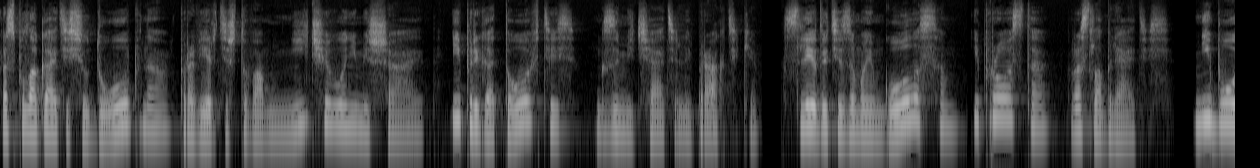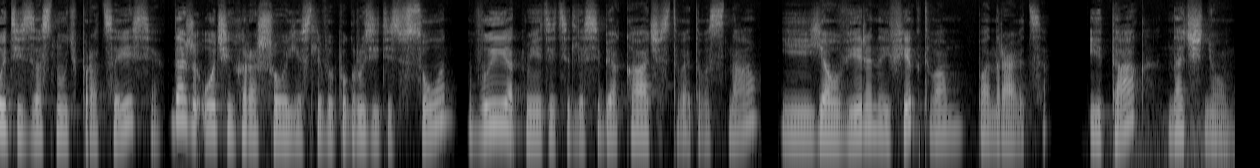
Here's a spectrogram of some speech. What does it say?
Располагайтесь удобно, проверьте, что вам ничего не мешает, и приготовьтесь к замечательной практике. Следуйте за моим голосом и просто расслабляйтесь. Не бойтесь заснуть в процессе. Даже очень хорошо, если вы погрузитесь в сон, вы отметите для себя качество этого сна, и я уверена, эффект вам понравится. Итак, начнем.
